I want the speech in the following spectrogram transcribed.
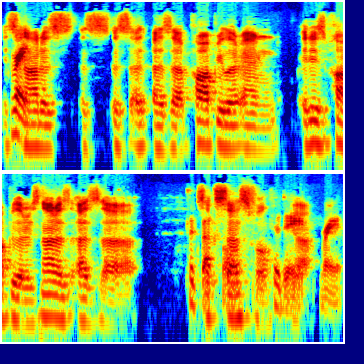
it's right. not as as as, as a popular and it is popular. It's not as as uh, successful, successful. to date, yeah. right?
